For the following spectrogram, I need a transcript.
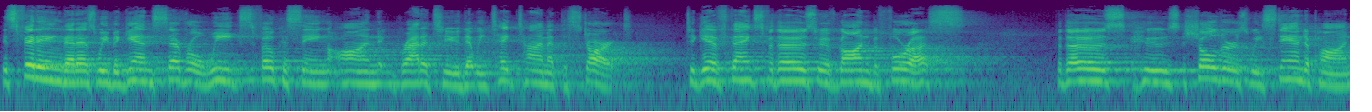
It's fitting that as we begin several weeks focusing on gratitude, that we take time at the start to give thanks for those who have gone before us, for those whose shoulders we stand upon,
